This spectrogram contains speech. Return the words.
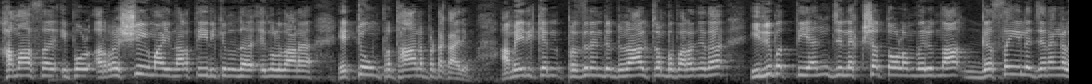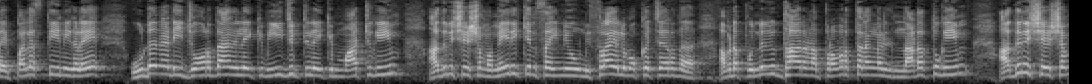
ഹമാസ് ഇപ്പോൾ റഷ്യയുമായി നടത്തിയിരിക്കുന്നത് എന്നുള്ളതാണ് ഏറ്റവും പ്രധാനപ്പെട്ട കാര്യം. അമേരിക്കൻ പ്രസിഡന്റ് ഡൊണാൾഡ് ട്രംപ് പറഞ്ഞത് ഇരുപത്തിയഞ്ച് ലക്ഷത്തോളം വരുന്ന ഗസയിലെ ജനങ്ങളെ പലസ്തീനികളെ ഉടനടി ജോർദാനിലേക്കും ഈജിപ്തിലേക്കും മാറ്റുകയും അതിനുശേഷം അമേരിക്കൻ സൈന്യവും ഇസ്രായേലും ഒക്കെ ചേർന്ന് അവിടെ പുനരുദ്ധാരണ പ്രവർത്തനങ്ങൾ നടത്തുകയും അതിനുശേഷം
